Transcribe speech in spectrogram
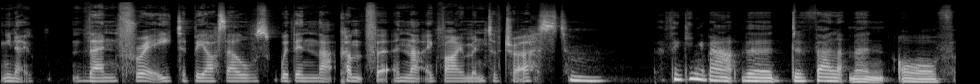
you know, then free to be ourselves within that comfort and that environment of trust. Hmm. Thinking about the development of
